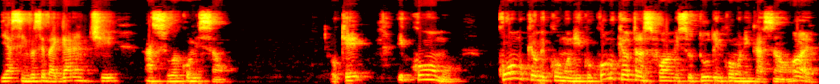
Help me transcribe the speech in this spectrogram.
E assim você vai garantir a sua comissão. Ok? E como? Como que eu me comunico? Como que eu transformo isso tudo em comunicação? Olha,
